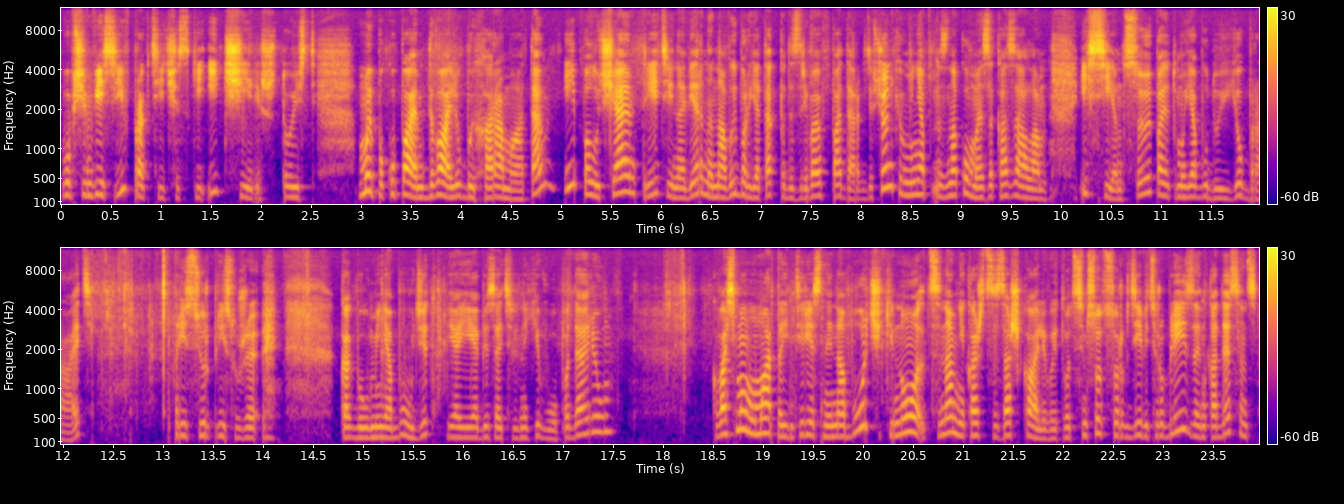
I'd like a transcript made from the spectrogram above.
В общем, весь ив практически, и череш. То есть мы покупаем два любых аромата и получаем третий, наверное, на выбор, я так подозреваю, в подарок. Девчонки, у меня знакомая заказала эссенцию, поэтому я буду ее брать. Приз-сюрприз уже как бы у меня будет. Я ей обязательно его подарю. К 8 марта интересные наборчики, но цена, мне кажется, зашкаливает. Вот 749 рублей за Incandescence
